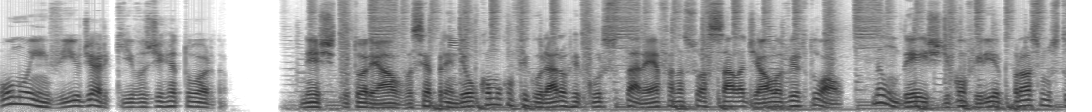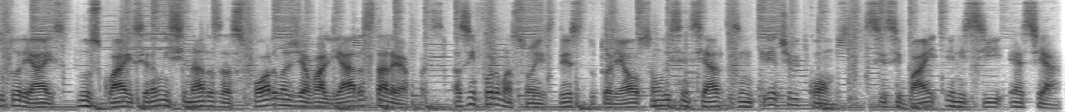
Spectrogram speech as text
ou no envio de arquivos de retorno. Neste tutorial, você aprendeu como configurar o recurso Tarefa na sua sala de aula virtual. Não deixe de conferir próximos tutoriais, nos quais serão ensinadas as formas de avaliar as tarefas. As informações deste tutorial são licenciadas em Creative Commons, CC BY NC SA.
